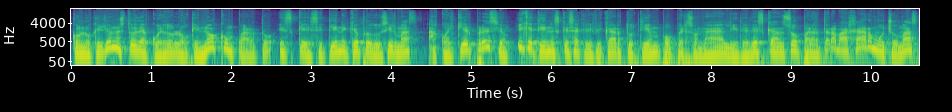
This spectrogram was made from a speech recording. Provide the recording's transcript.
Con lo que yo no estoy de acuerdo, lo que no comparto es que se tiene que producir más a cualquier precio y que tienes que sacrificar tu tiempo personal y de descanso para trabajar mucho más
